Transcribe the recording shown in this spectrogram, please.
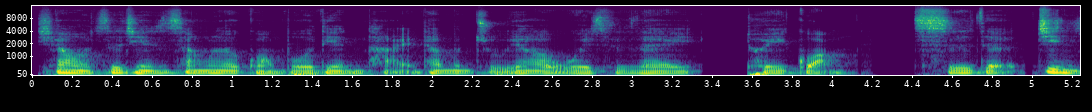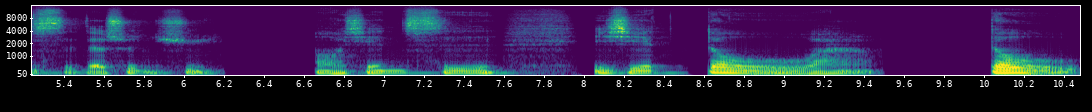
像我之前上那个广播电台，他们主要我也是在推广吃的进食的顺序。哦，先吃一些豆啊、豆、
